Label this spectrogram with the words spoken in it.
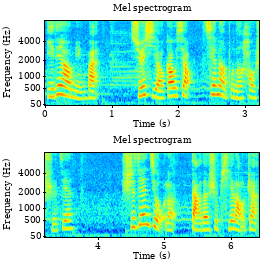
一定要明白，学习要高效，千万不能耗时间。时间久了，打的是疲劳战。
